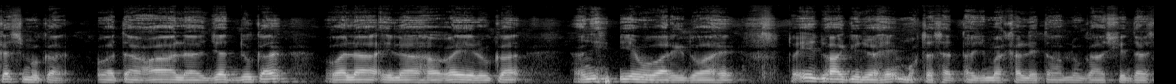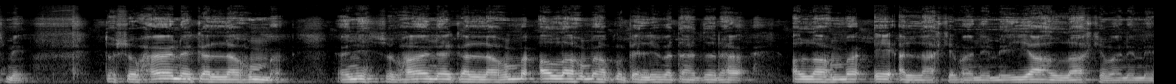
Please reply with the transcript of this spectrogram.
قسم کا و تعال جد کا ولا الہ غیر کا ہاں جی یہ مبارک دعا ہے۔ تو اس دعا کی جو ہے مختصر ترجمہ کر لیتا ہوں آپ لوگ آج کے درس میں۔ تو سبحان اللہ یعنی جی سبحان اللہ اللہ آپ کو پہلے بتا دے رہا اللہ اے اللہ کے معنی میں، یا اللہ کے معنی میں۔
